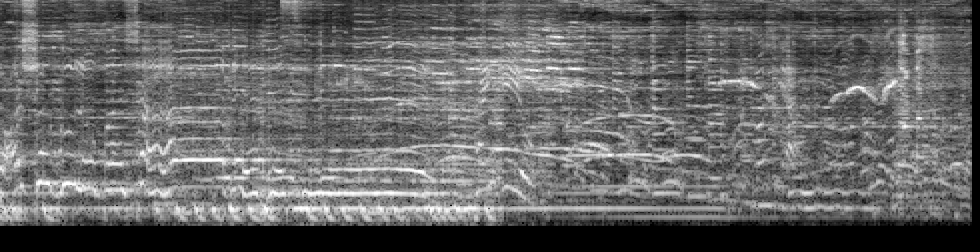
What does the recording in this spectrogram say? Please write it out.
দশগুলো বাসা বেঁধেছে।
